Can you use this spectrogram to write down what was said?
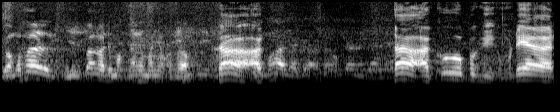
Jual mahal. Di depan ada makanan banyak macam. Tak, aku, tak, aku pergi kemudian.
